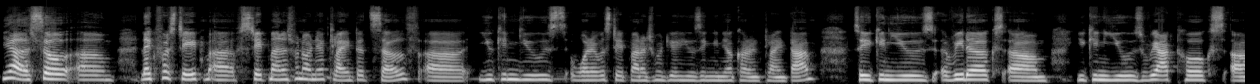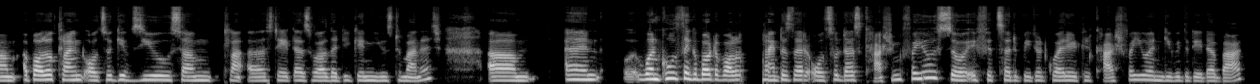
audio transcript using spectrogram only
Yeah so um, like for state uh, state management on your client itself uh, you can use whatever state management you're using in your current client tab. So you can use redux um, you can use react hooks um, apollo client also gives you some cl- uh, state as well that you can use to manage. Um, and one cool thing about Apollo Client is that it also does caching for you. So if it's a repeated query, it'll cache for you and give you the data back.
